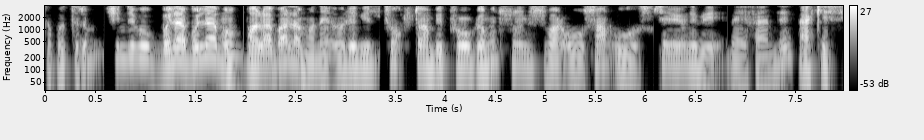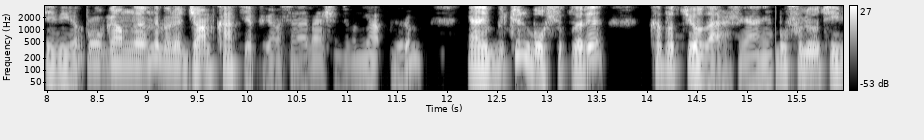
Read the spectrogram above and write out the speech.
kapatırım. Şimdi bu Bala Bala mı? Bala Bala mı ne? Öyle bir çok tutan bir programın sunucusu var. Oğuzhan Uğur. Sevimli bir beyefendi. Herkes seviyor. Programlarında böyle jump cut yapıyor. Mesela ben şimdi bunu yapmıyorum. Yani bütün boşlukları kapatıyorlar. Yani bu Flu TV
